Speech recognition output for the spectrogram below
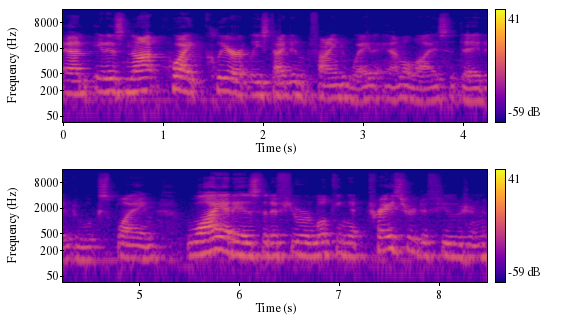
And it is not quite clear, at least I didn't find a way to analyze the data to explain why it is that if you're looking at tracer diffusion,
